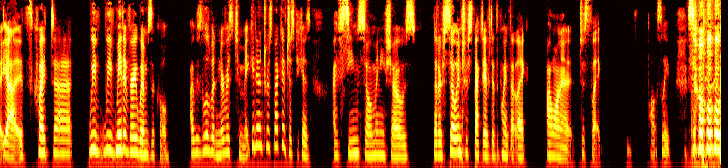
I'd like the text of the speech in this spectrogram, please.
yeah, it's quite, uh, we've, we've made it very whimsical. I was a little bit nervous to make it introspective just because I've seen so many shows that are so introspective to the point that like I want to just like fall asleep. So,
